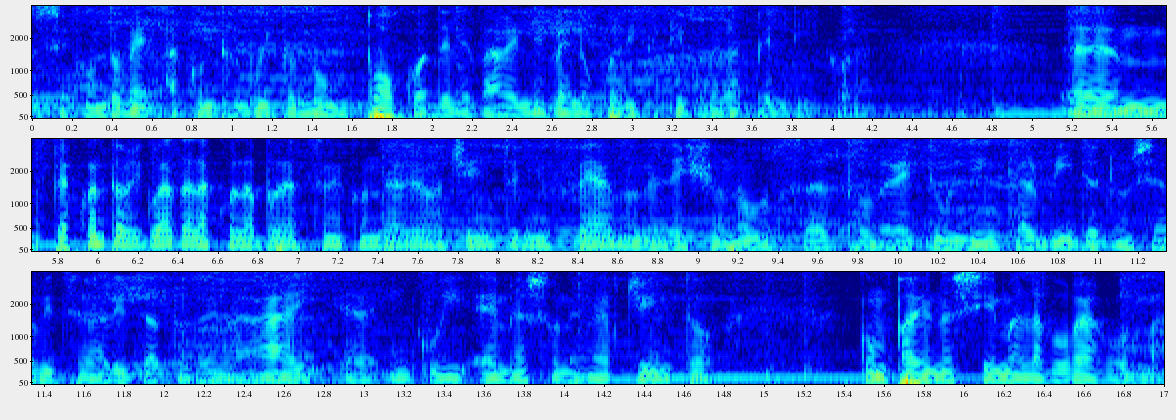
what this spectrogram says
secondo me ha contribuito non poco ad elevare il livello qualitativo della pellicola. Ehm, per quanto riguarda la collaborazione con Dario Argento in Inferno, nelle show notes troverete un link al video di un servizio realizzato dalla RAI eh, in cui Emerson e Argento compaiono assieme al lavoro a Roma.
